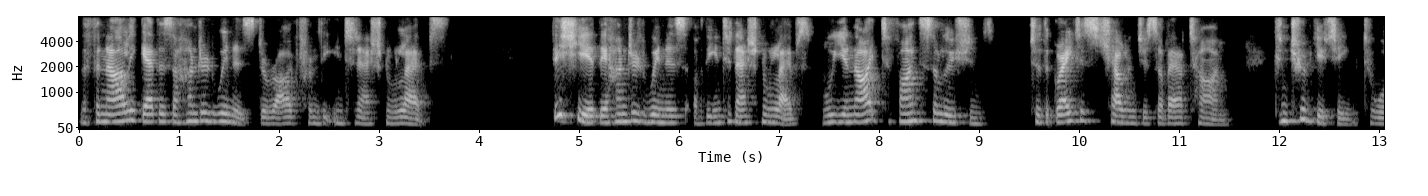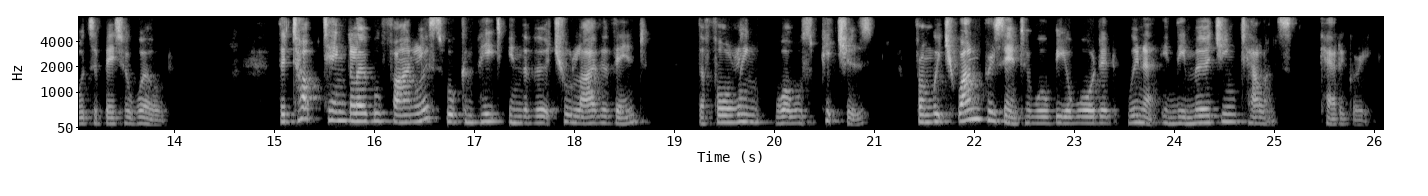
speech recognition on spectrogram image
The finale gathers 100 winners derived from the international labs. This year, the 100 winners of the international labs will unite to find solutions to the greatest challenges of our time, contributing towards a better world. The top 10 global finalists will compete in the virtual live event, the Falling Walls Pitches, from which one presenter will be awarded winner in the Emerging Talents category.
